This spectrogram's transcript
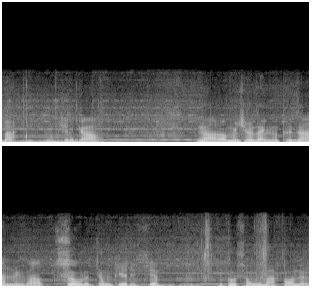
Bản trên cao. Nào đó mình sẽ dành một thời gian mình vào sâu tận trong kia để xem cái cuộc sống của bà con ở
